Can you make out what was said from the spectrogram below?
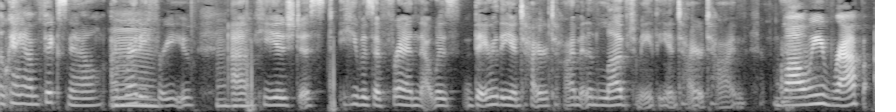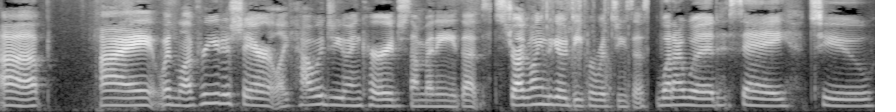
okay, I'm fixed now. I'm mm. ready for you. Mm-hmm. Um, he is just, he was a friend that was there the entire time and loved me the entire time. While we wrap up, I would love for you to share, like, how would you encourage somebody that's struggling to go deeper with Jesus? What I would say to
